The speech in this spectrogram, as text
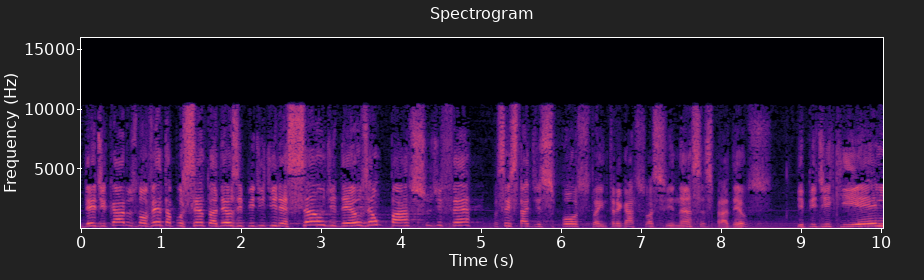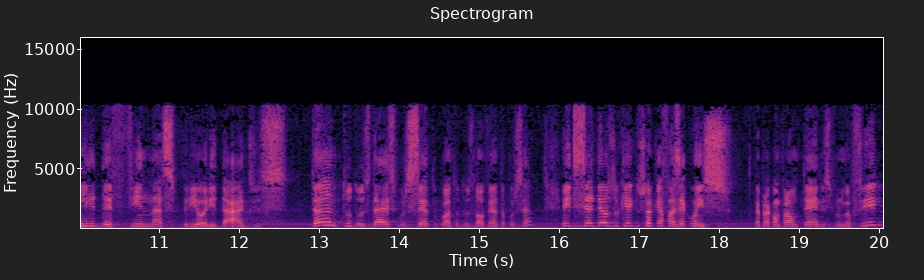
Dedicar os 90% a Deus e pedir direção de Deus é um passo de fé. Você está disposto a entregar suas finanças para Deus e pedir que Ele defina as prioridades, tanto dos 10% quanto dos 90%? E dizer, Deus, o que, é que o Senhor quer fazer com isso? É para comprar um tênis para o meu filho?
